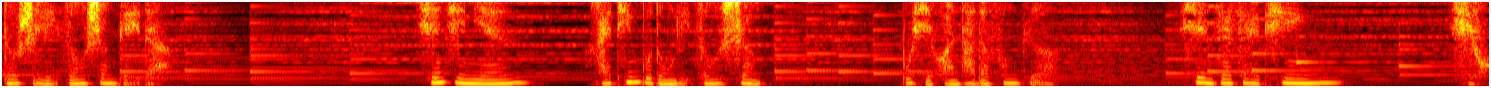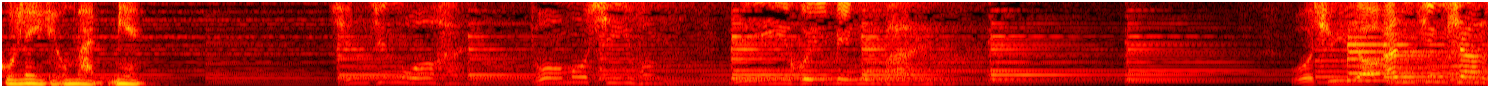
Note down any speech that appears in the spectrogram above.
都是李宗盛给的。前几年还听不懂李宗盛，不喜欢他的风格。现在在听，几乎泪流满面。亲近我还多么希望你会明白，我需要安静下来，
